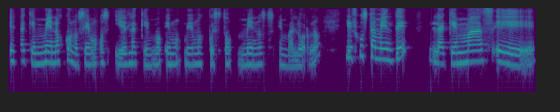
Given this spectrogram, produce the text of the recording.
es la que menos conocemos y es la que hemos, hemos puesto menos en valor, ¿no? Y es justamente la que más eh,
